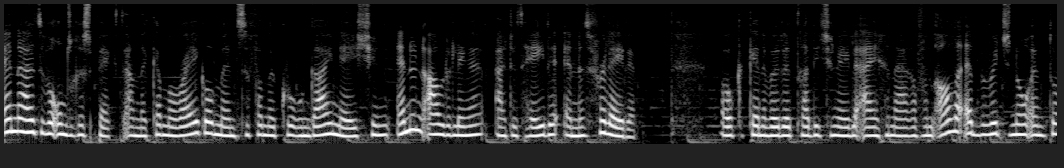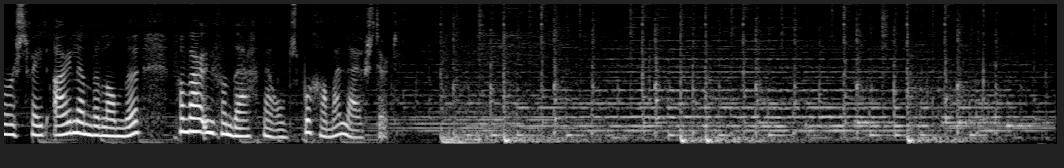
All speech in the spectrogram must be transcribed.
en uiten we ons respect aan de Camaragal mensen van de Kurungay Nation en hun ouderlingen uit het heden en het verleden. Ook kennen we de traditionele eigenaren van alle Aboriginal en Torres Strait Islander landen van waar u vandaag naar ons programma luistert.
